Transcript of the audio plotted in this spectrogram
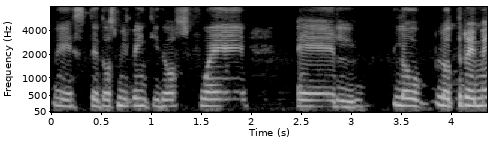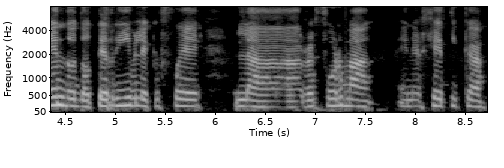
este, 2022 fue lo, lo tremendo, lo terrible que fue la reforma energética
